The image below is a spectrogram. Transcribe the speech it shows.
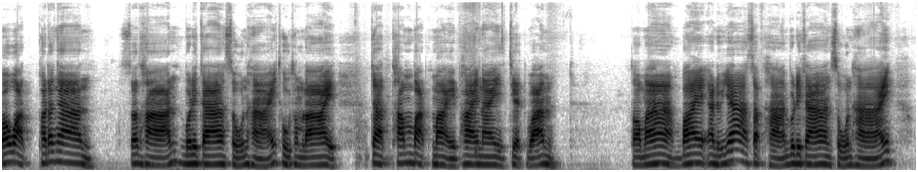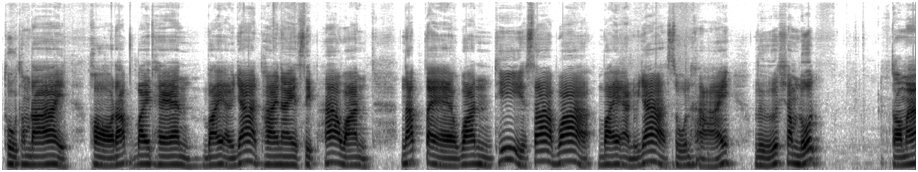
ประวัติพนักงาน สถานบริการสูญหายถูกทำลาย จัดทำบัตรใหม่ภายใน 7 วัน ต่อมาใบอนุญาตสถานบริการสูญหาย ถูกทำลาย ขอรับใบแทน ใบอนุญาตภายใน 15 วัน นับแต่วันที่ทราบว่าใบอนุญาตสูญหาย หรือชำรุด ต่อมา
